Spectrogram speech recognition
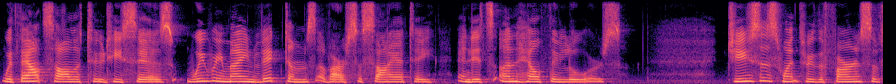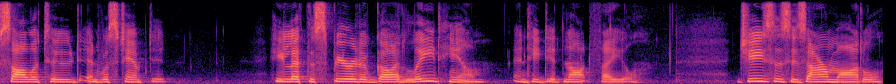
Without solitude, he says, we remain victims of our society and its unhealthy lures. Jesus went through the furnace of solitude and was tempted. He let the Spirit of God lead him, and he did not fail. Jesus is our model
